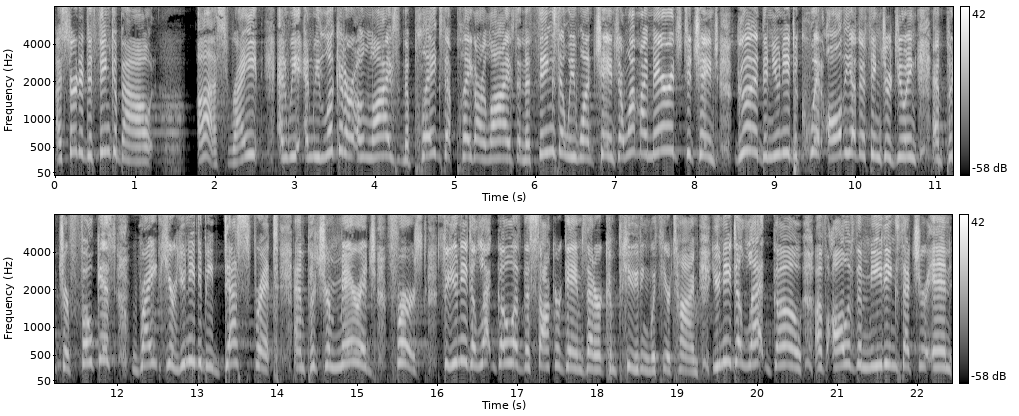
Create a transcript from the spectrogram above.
I started to think about us, right? And we, and we look at our own lives and the plagues that plague our lives and the things that we want changed. I want my marriage to change. Good. Then you need to quit all the other things you're doing and put your focus right here. You need to be desperate and put your marriage first. So you need to let go of the soccer games that are competing with your time. You need to let go of all of the meetings that you're in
